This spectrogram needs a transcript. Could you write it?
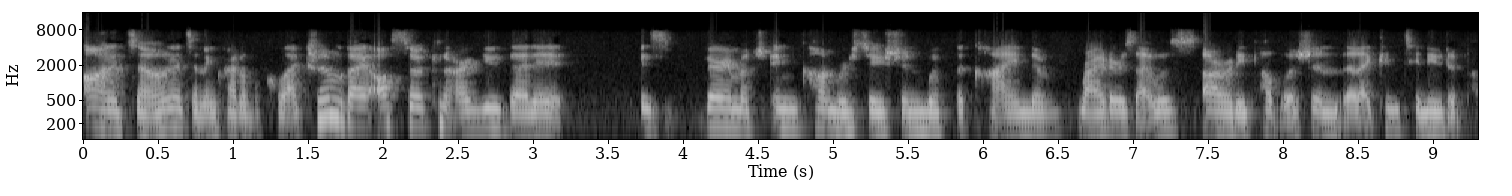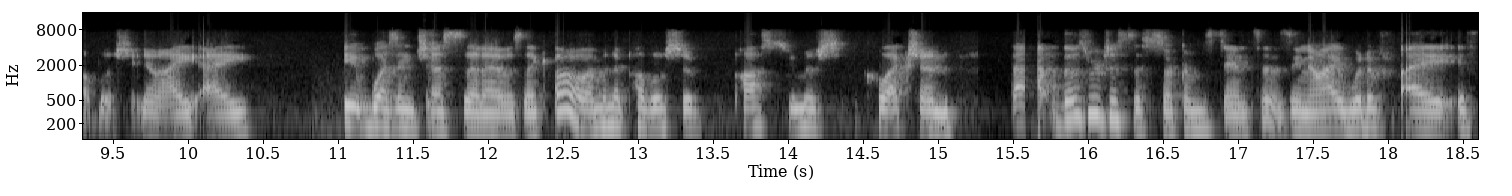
on its own, it's an incredible collection, but I also can argue that it is very much in conversation with the kind of writers I was already publishing and that I continue to publish. You know, I, I it wasn't just that I was like, oh, I'm going to publish a posthumous collection. That, those were just the circumstances. You know, I would have, I if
